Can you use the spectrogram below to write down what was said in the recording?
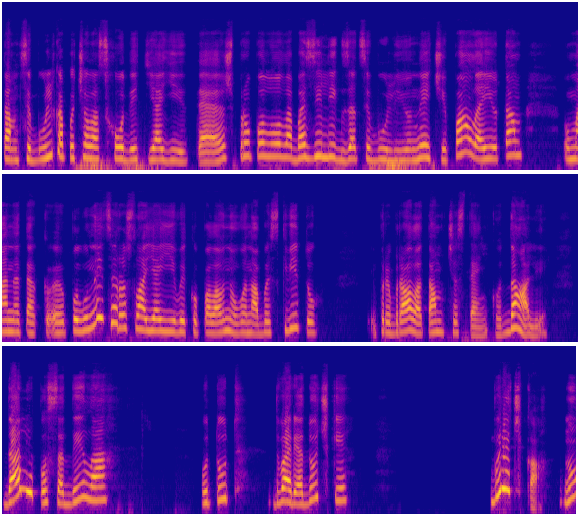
Там цибулька почала сходити, я її теж прополола. Базилік за цибулею не чіпала. І там у мене так е, полуниця росла, я її викопала, ну, вона без квіту і прибрала там частенько. Далі. Далі посадила отут два рядочки бурячка. Ну,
